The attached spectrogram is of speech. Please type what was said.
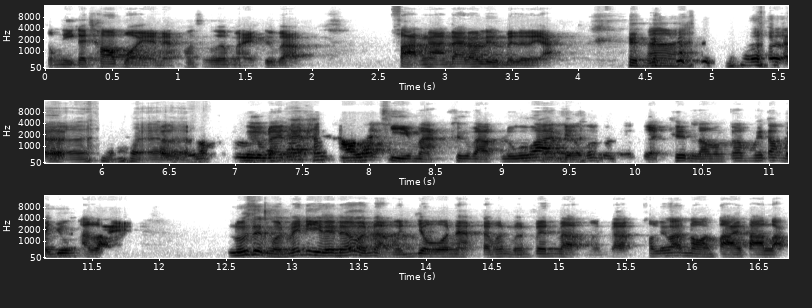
ตรงนี้ก็ชอบบ่อยนะเพราะเริ่มใหม่คือแบบ ฝากงานได้แล้วลืมไปเลยอะแล้วลืมได้ได้ทั้งเขาและทีมอะ คือแบบรู้ว่าเดี๋ยวมันจะเกิดขึ้นแล้วมันก็ไม่ต้องไปยุ่งอะไร รู้สึกเหมือนไม่ดีเลยเนอะเหมือนแบบเหมือนโยนอะ แต่มันเหมือนเป็นแบบเหมือนแบบเขาเรียกว่านอนตายตาหลับ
